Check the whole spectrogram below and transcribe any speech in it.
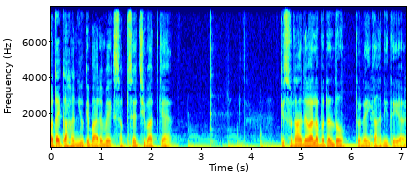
पता है कहानियों के बारे में एक सबसे अच्छी बात क्या है? कि सुनाने वाला बदल दो तो नई कहानी तैयार।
